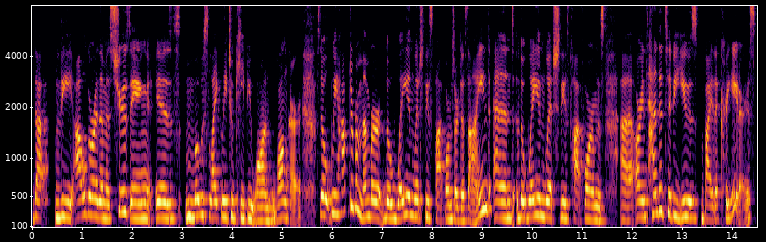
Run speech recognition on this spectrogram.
that the algorithm is choosing is most likely to keep you on longer. So we have to remember the way in which these platforms are designed and the way in which these platforms uh, are intended to be used by the creators.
